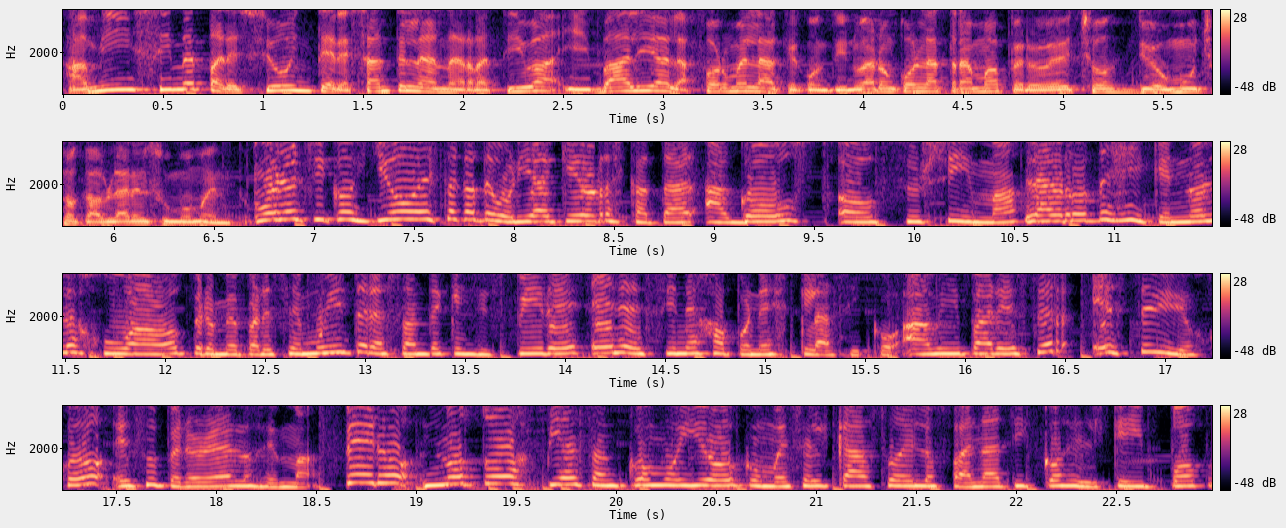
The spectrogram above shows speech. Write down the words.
A mí sí me pareció interesante la narrativa y válida la forma en la que continuaron con la trama, pero de hecho dio mucho que hablar en su momento. Bueno chicos, yo esta categoría quiero rescatar a Ghost of Tsushima. La verdad es que no lo he jugado, pero me parece muy interesante que se inspire en el cine japonés clásico. A mi parecer, este videojuego es superior a los demás. Pero no todos piensan como yo, como es el caso de los fanáticos del K-pop,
